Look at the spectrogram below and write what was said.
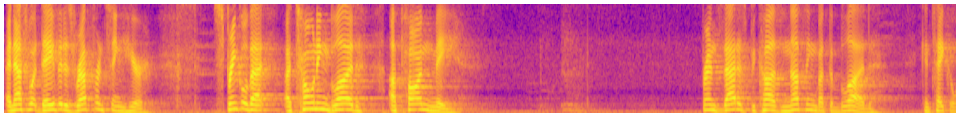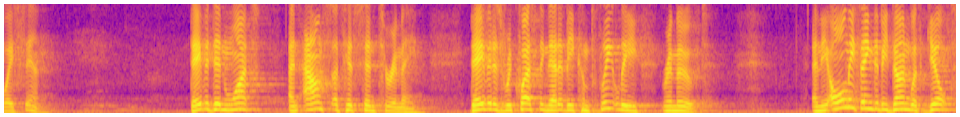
And that's what David is referencing here. Sprinkle that atoning blood upon me. Friends, that is because nothing but the blood can take away sin. David didn't want an ounce of his sin to remain. David is requesting that it be completely removed. And the only thing to be done with guilt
